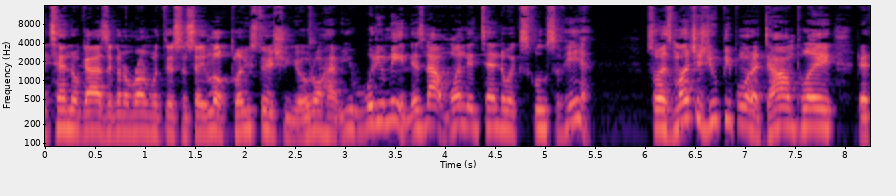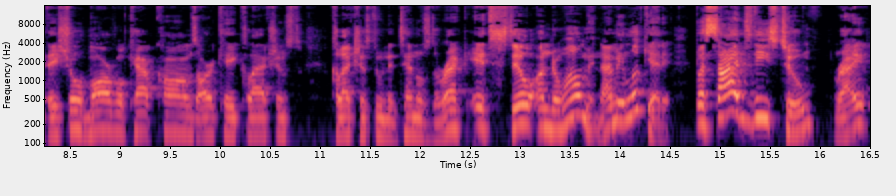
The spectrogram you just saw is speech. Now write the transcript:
Nintendo guys are gonna run with this and say, "Look, PlayStation, yo, don't have you." What do you mean? There's not one Nintendo exclusive here. So as much as you people want to downplay that they showed Marvel, Capcom's arcade collections collections through Nintendo's Direct, it's still underwhelming. I mean, look at it. Besides these two, right?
